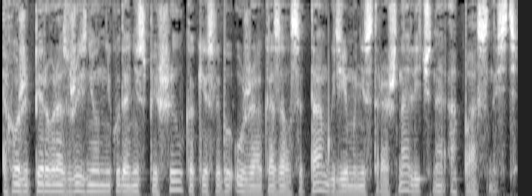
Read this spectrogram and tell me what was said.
Похоже, первый раз в жизни он никуда не спешил, как если бы уже оказался там, где ему не страшна личная опасность.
